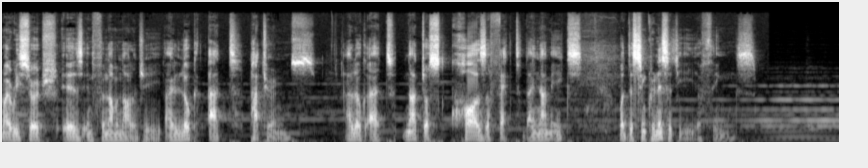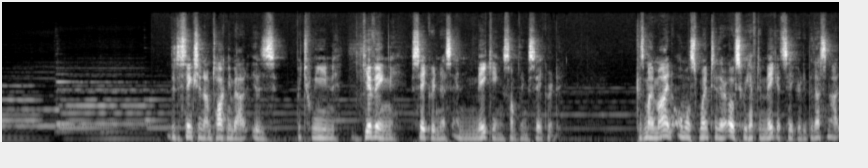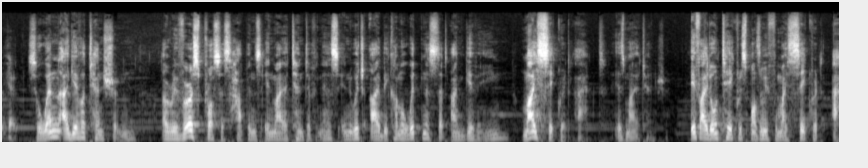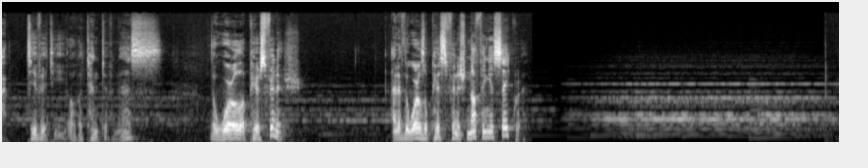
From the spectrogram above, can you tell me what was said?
My research is in phenomenology. I look at patterns. I look at not just cause effect dynamics, but the synchronicity of things. The distinction I'm talking about is between giving sacredness and making something sacred. Because my mind almost went to there, oh, so we have to make it sacred, but that's not it. So when I give attention, a reverse process happens in my attentiveness in which I become a witness that I'm giving. My sacred act is my attention. If I don't take responsibility for my sacred activity of attentiveness, the world appears finished. And if the world appears finished, nothing is sacred.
